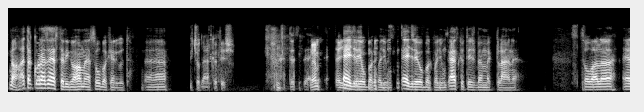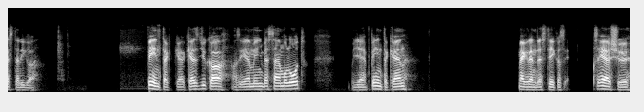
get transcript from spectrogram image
Na, hát akkor az Erste Liga, ha már szóba került. Micsoda átkötés. Hát ez, nem? Egyre jobbak vagyunk. Egyre jobbak vagyunk. Átkötésben meg pláne. Szóval Erste Liga. Péntekkel kezdjük a, az élménybeszámolót. Ugye pénteken megrendezték az, az első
